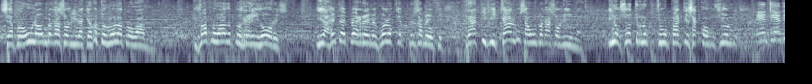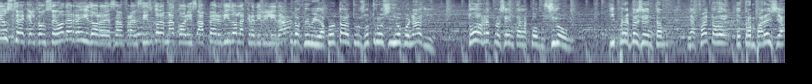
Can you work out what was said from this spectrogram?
se aprobó una bomba de gasolina que nosotros no la aprobamos y fue aprobado por regidores. Y la gente del PRM fue lo que precisamente ratificaron esa bomba de gasolina y nosotros no somos parte de esa corrupción. ¿Entiende usted que el Consejo de Regidores de San Francisco de Macorís ha perdido la credibilidad? La credibilidad, por lo tanto, nosotros no decidimos por nadie. Todos representan la corrupción y representan la falta de, transparencia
